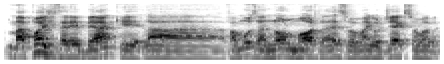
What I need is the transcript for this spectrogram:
Ma poi ci sarebbe anche la famosa non morta, adesso Michael Jackson, vabbè,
